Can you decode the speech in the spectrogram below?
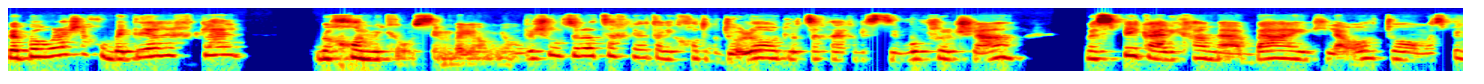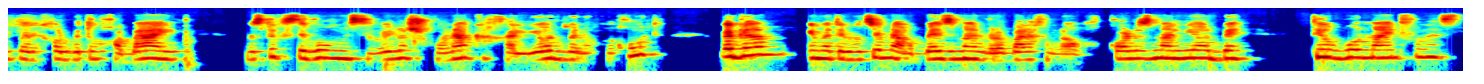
בפעולה שאנחנו בדרך כלל בכל מקרה עושים ביום-יום. ושוב, זה לא צריך להיות הליכות גדולות, לא צריך ללכת לסיבוב של שעה, מספיק ההליכה מהבית לאוטו, מספיק הליכות בתוך הבית, מספיק סיבוב מסביב לשכונה, ככה להיות בנוכחות, וגם אם אתם יוצאים להרבה זמן ולא בא לכם לאורך כל הזמן להיות בתרגול מיינדפולנס,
